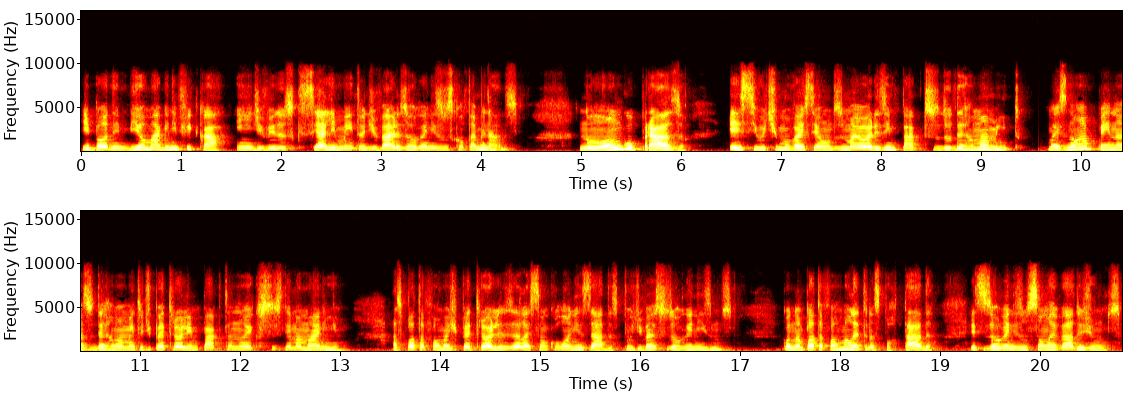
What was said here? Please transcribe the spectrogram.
e podem biomagnificar em indivíduos que se alimentam de vários organismos contaminados. No longo prazo, esse último vai ser um dos maiores impactos do derramamento. Mas não apenas o derramamento de petróleo impacta no ecossistema marinho. As plataformas de petróleo elas são colonizadas por diversos organismos. Quando a plataforma é transportada, esses organismos são levados juntos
